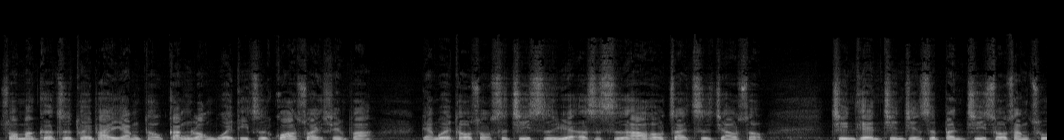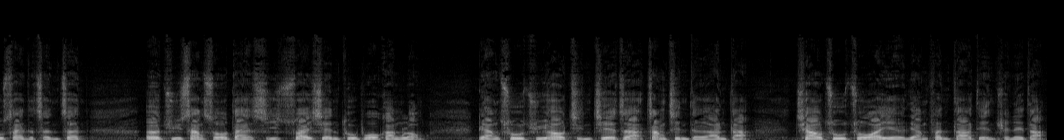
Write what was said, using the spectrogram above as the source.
双方各自推派羊头刚龙、威迪兹挂帅先发，两位投手是继四月二十四号后再次交手。今天仅仅是本季首场出赛的陈真，二局上首打席率先突破刚龙。两出局后，紧接着张进德安打，敲出左外野两分打点全垒打，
